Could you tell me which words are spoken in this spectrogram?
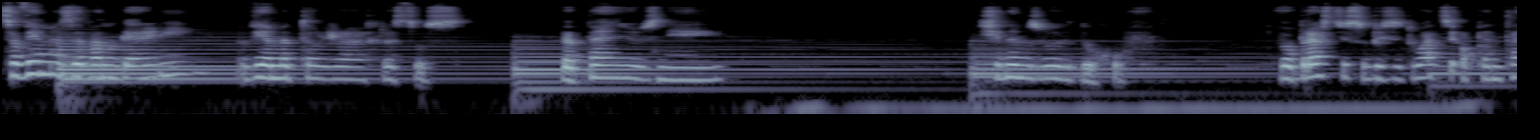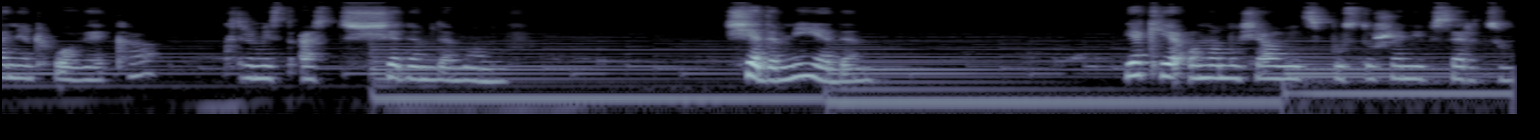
Co wiemy z Ewangelii? Wiemy to, że Chrystus wypędził z niej siedem złych duchów. Wyobraźcie sobie sytuację opętania człowieka, w którym jest aż siedem demonów. Siedem, nie jeden. Jakie ona musiała mieć spustoszenie w sercu?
